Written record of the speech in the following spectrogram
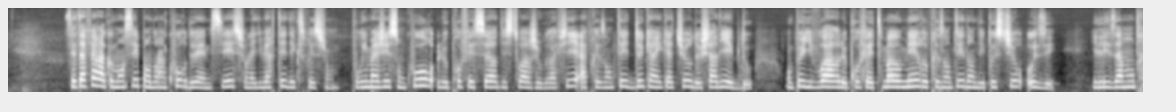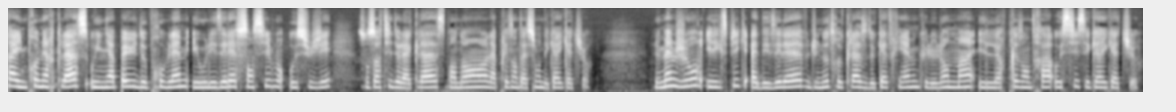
Cette affaire a commencé pendant un cours de MC sur la liberté d'expression. Pour imager son cours, le professeur d'histoire-géographie a présenté deux caricatures de Charlie Hebdo. On peut y voir le prophète Mahomet représenté dans des postures osées. Il les a montrées à une première classe où il n'y a pas eu de problème et où les élèves sensibles au sujet sont sortis de la classe pendant la présentation des caricatures. Le même jour, il explique à des élèves d'une autre classe de quatrième que le lendemain, il leur présentera aussi ces caricatures.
